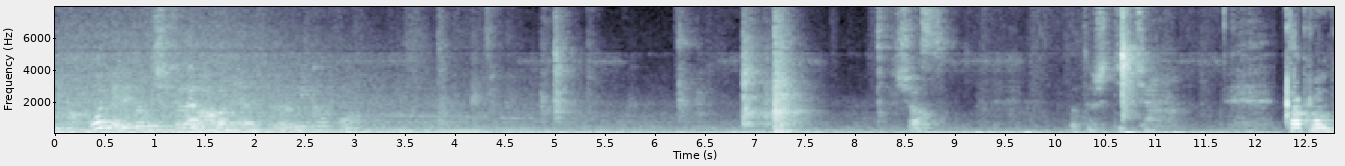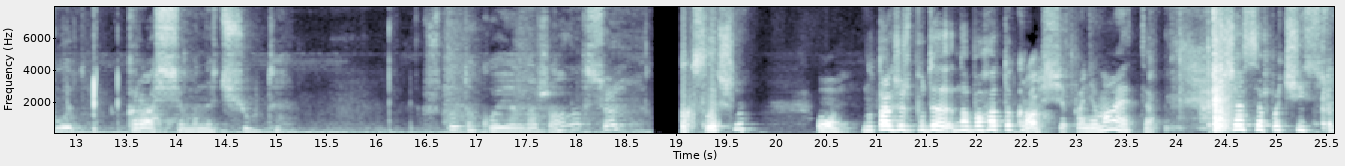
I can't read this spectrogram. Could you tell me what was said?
їх. Поняли? Подождите, наверное, надо мне э, микрофон. Сейчас. Подождите. Так вам буде краще мене чути. Що таке я нажала? Все? Так слышно? О, ну так же ж буде набагато краще, понимаєте? Зараз я почистю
